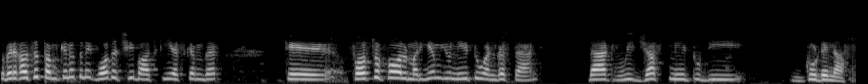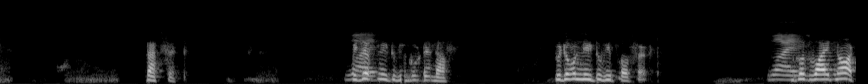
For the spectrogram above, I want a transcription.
तो मेरे ख्याल से तमके ने तूने एक बहुत अच्छी बात की है इसके अंदर कि first of all Maryam you need to understand that we just need to be good enough that's it We just need to be good enough. We don't need to be perfect. Why? Because why not?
